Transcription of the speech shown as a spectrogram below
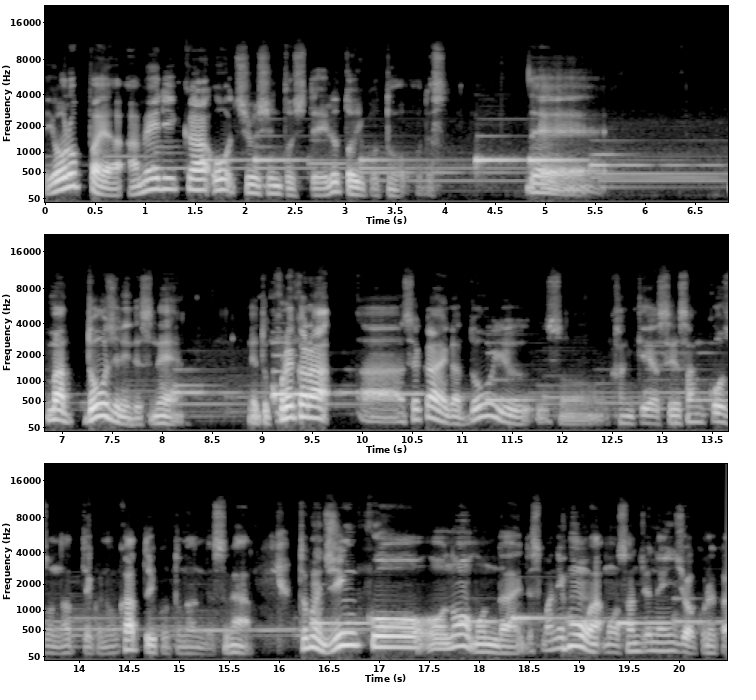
ヨーロッパやアメリカを中心としているということです。で、まあ、同時にですね、えっと、これからあ世界がどういうその関係や生産構造になっていくのかということなんですが、特に人口の問題です。まあ、日本はもう30年以上これか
